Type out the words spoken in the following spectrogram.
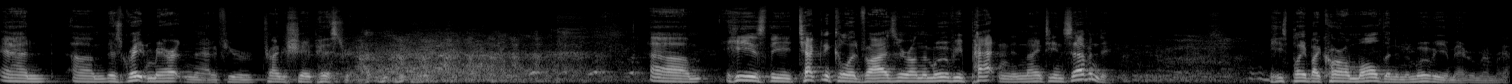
And um, there's great merit in that if you're trying to shape history. um, he is the technical advisor on the movie Patton in 1970. He's played by Karl Malden in the movie, you may remember.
